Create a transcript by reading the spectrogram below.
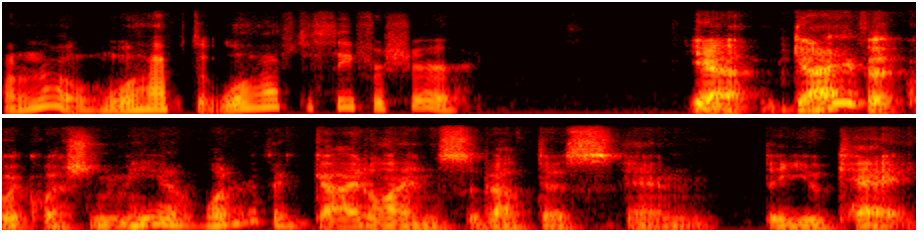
I don't know. We'll have to we'll have to see for sure. Yeah, I have a quick question. Mia, what are the guidelines about this in the UK?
